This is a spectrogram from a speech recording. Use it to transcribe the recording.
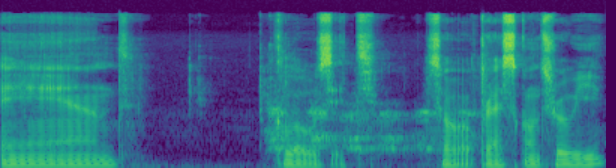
and close it. So I'll press Ctrl E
